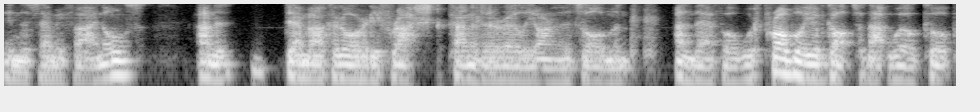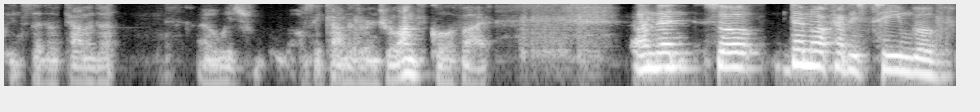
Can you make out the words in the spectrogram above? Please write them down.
in the semi-finals, and Denmark had already thrashed Canada early on in the tournament, and therefore would probably have got to that World Cup instead of Canada, uh, which obviously Canada and Sri Lanka qualified. And then, so Denmark had his team of,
